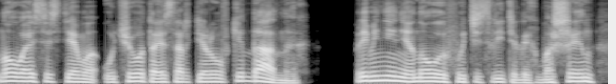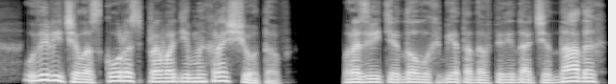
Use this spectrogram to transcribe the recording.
новая система учета и сортировки данных, Применение новых вычислительных машин увеличило скорость проводимых расчетов. В развитие новых методов передачи данных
